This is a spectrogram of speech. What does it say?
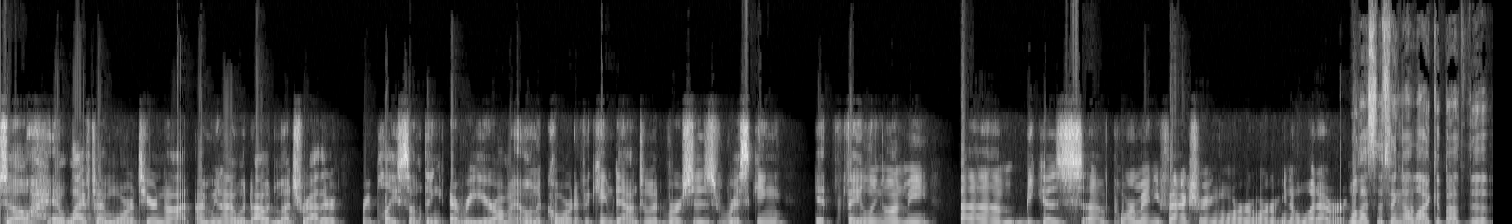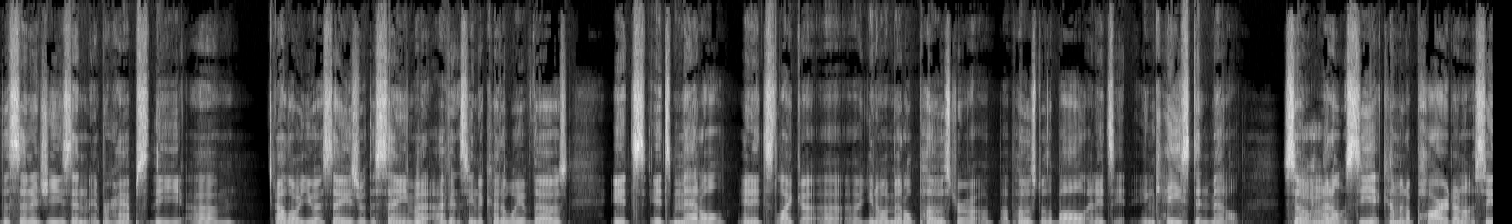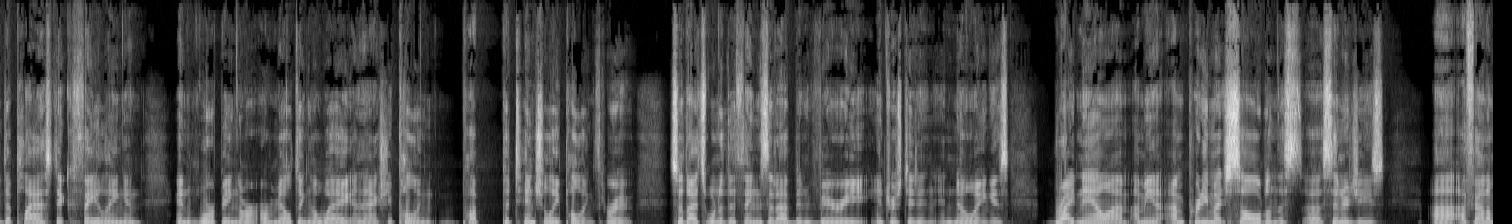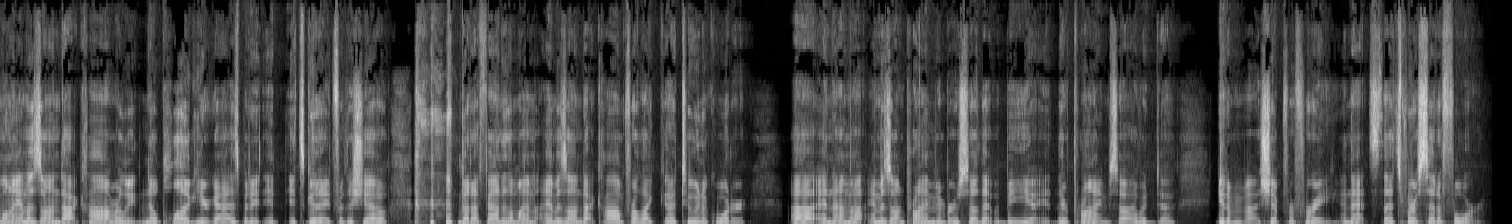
So, a lifetime warranty or not, I mean, I would I would much rather replace something every year on my own accord if it came down to it versus risking it failing on me um, because of poor manufacturing or or you know whatever. Well, that's the thing I like about the the synergies, and, and perhaps the um, Alloy USA's are the same. I, I haven't seen a cutaway of those. It's it's metal, and it's like a, a, a you know a metal post or a, a post with a ball, and it's encased in metal. So Mhm. I don't see it coming apart. I don't see the plastic failing and and warping or, or melting away, and actually pulling potentially pulling through. So that's one of the things that I've been very interested in, in knowing is right now I'm I mean I'm pretty much sold on the uh, synergies. Uh, I found them on Amazon.com. Really, no plug here, guys, but it, it it's good for the show. but I found it on Amazon.com for like uh, two and a quarter, uh, and I'm an Amazon Prime member, so that would be uh, their Prime. So I would uh, get them uh, shipped for free, and that's that's for a set of four.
